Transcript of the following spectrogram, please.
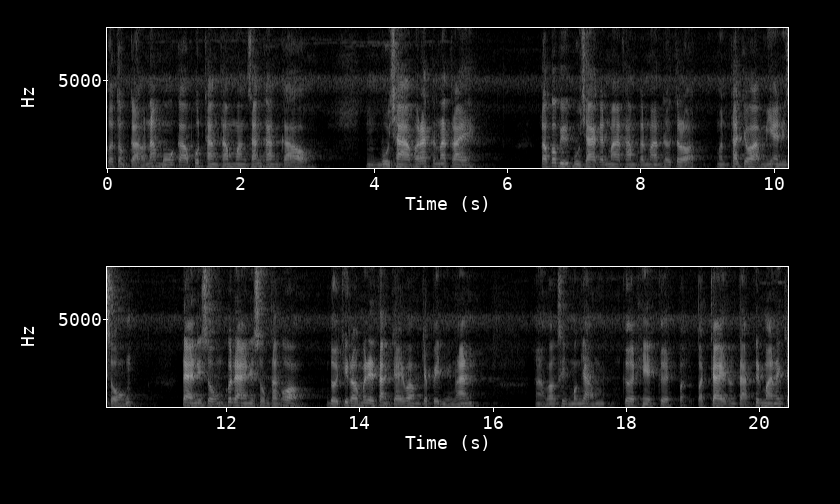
ก็ต้องกล่าวนะโมกล่าวพุทธังธรรมังสังฆังกล่าวบูชาพระรัตนตรัย เราก็บูชากันมาทำกันมาโดยตลอด มันถ้าจะว่ามีอานิสงส์แต่อานิสงส์ก็ได้อานิสงส์ทางอ้อม โดยที่เราไม่ได้ตั้งใจว่ามันจะเป็นอย่างนั้น บางสิ่งบางอย่างเกิดเหตุเกิดปปัจจัยต่าง ๆ ขึ้นมาในใจ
